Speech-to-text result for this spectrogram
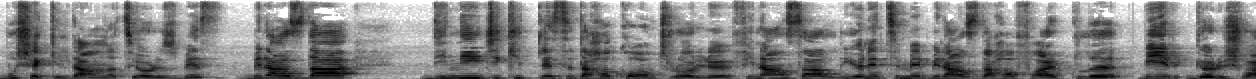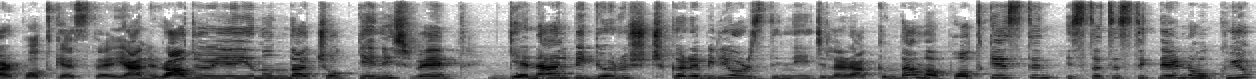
Bu şekilde anlatıyoruz biz. Biraz daha dinleyici kitlesi daha kontrollü, finansal yönetimi biraz daha farklı bir görüş var podcast'te. Yani radyo yayınında çok geniş ve genel bir görüş çıkarabiliyoruz dinleyiciler hakkında ama podcast'in istatistiklerini okuyup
